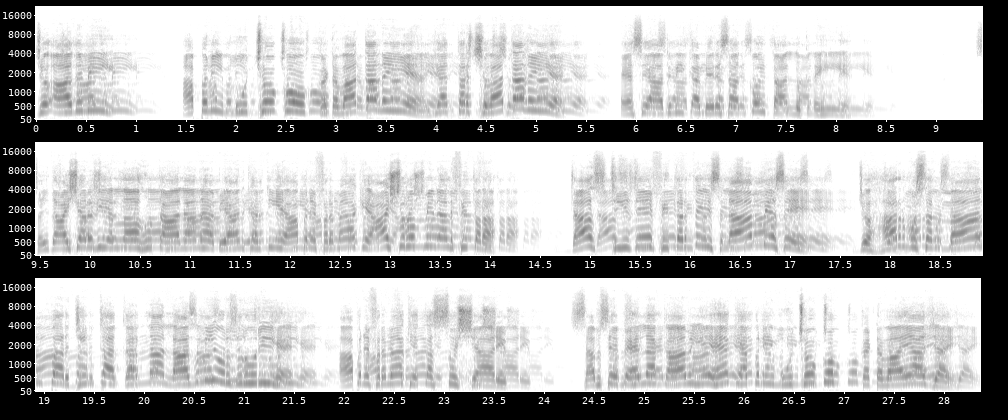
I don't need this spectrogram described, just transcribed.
जो आदमी अपनी मूछों को कटवाता नहीं है या तरछवाता नहीं है। ऐसे आदमी का मेरे साथ कोई ताल्लुक नहीं है। सईद आयशा रज़ी अल्लाह तआला बयान करती है आपने फरमाया कि आशरम मिन अल फितरा। दस चीज़ें फितरत इस्लाम में से है जो हर मुसलमान पर जिनका करना लाजमी और ज़रूरी है। आपने फरमाया कि कस्सु शारिफ। सबसे पहला काम यह है कि अपनी मूछों को कटवाया जाए।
